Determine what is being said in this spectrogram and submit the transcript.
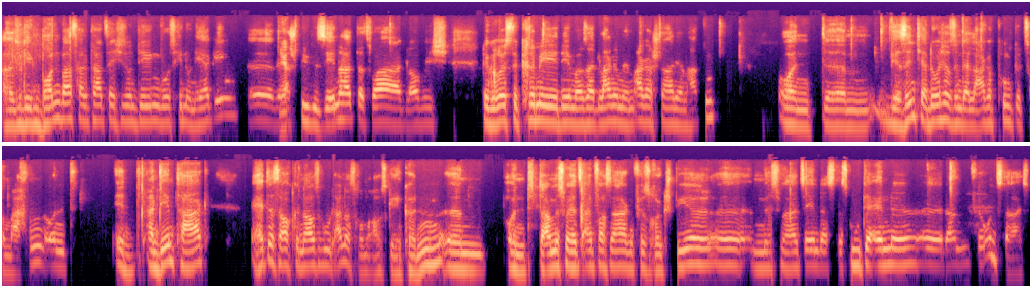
also gegen Bonn war es halt tatsächlich so ein Ding, wo es hin und her ging. Äh, wer ja. das Spiel gesehen hat, das war, glaube ich, der größte Krimi, den wir seit langem im Aggerstadion hatten. Und ähm, wir sind ja durchaus in der Lage, Punkte zu machen. Und in, an dem Tag hätte es auch genauso gut andersrum ausgehen können. Ähm, und da müssen wir jetzt einfach sagen, fürs Rückspiel äh, müssen wir halt sehen, dass das gute Ende äh, dann für uns da ist.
